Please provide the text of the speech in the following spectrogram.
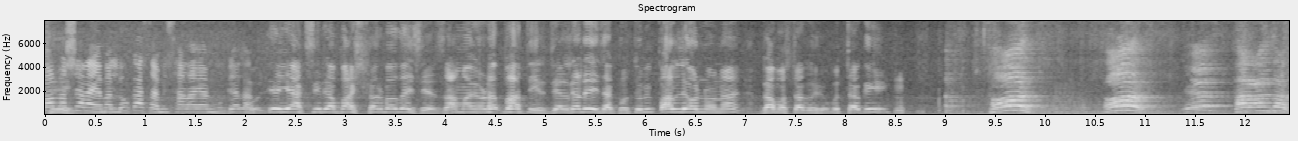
সমস্যা নাই আমার লোক আছে আমি সারাই আনমু গেলাম। ওই যে এক সিরা বাইশ ফার বাজাইছে জামাই ওরা বাতিল জেলগাড়ে যাকো তুমি পারলে অন্য না ব্যবস্থা করো বুঝছ কি? স্যার স্যার আনসার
